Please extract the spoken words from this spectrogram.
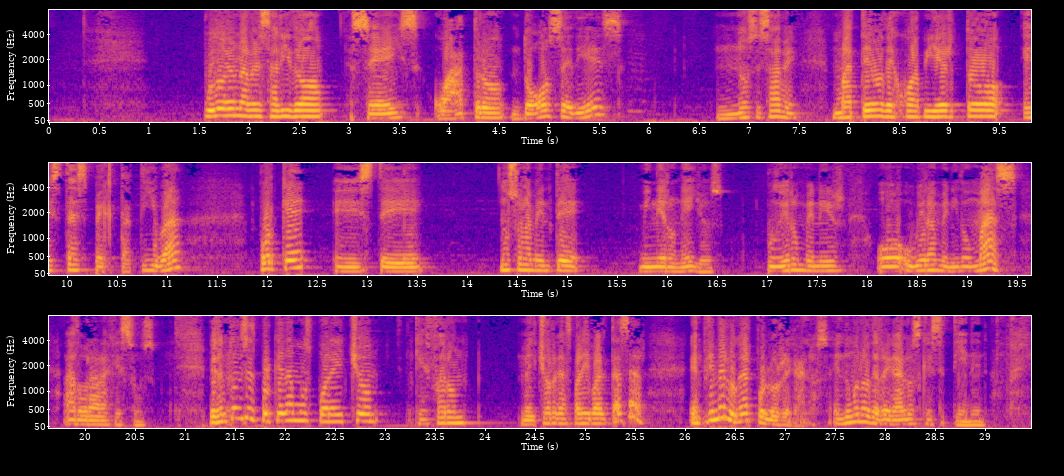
Pudieron haber salido seis, cuatro, doce, diez. No se sabe. Mateo dejó abierto esta expectativa porque este no solamente vinieron ellos, pudieron venir o hubieran venido más a adorar a Jesús. Pero entonces, ¿por qué damos por hecho que fueron Melchor, Gaspar y Baltasar. En primer lugar, por los regalos, el número de regalos que se tienen.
